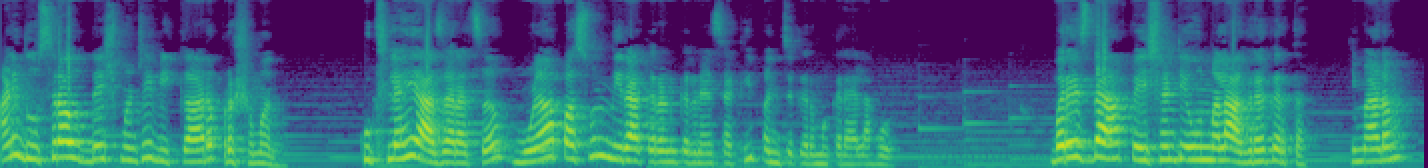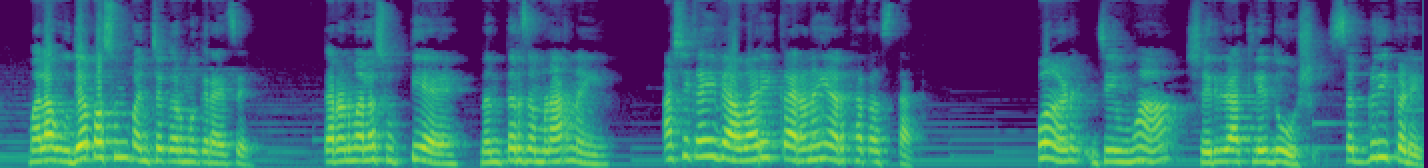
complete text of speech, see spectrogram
आणि दुसरा उद्देश म्हणजे विकार प्रशमन. कुठल्याही आजाराचं मुळापासून निराकरण करण्यासाठी पंचकर्म करायला हवं. बरेचदा पेशंट येऊन मला आग्रह करतात की मॅडम मला उद्यापासून पंचकर्म करायचंय. कारण मला सुट्टी आहे नंतर जमणार नाही. अशी काही व्यावहारिक कारणही अर्थात असतात. पण जेव्हा शरीरातले दोष सगळीकडे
